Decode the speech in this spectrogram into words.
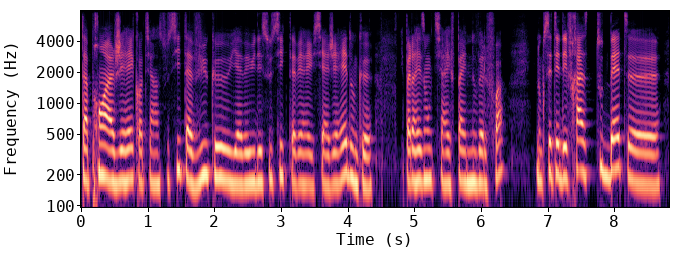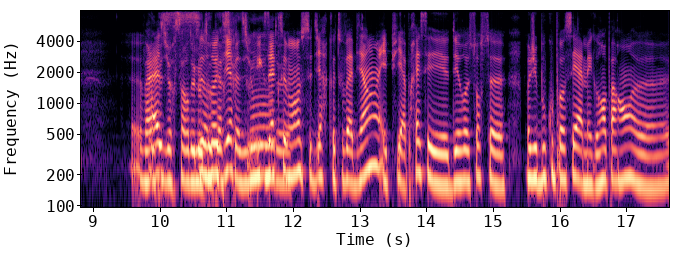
t'apprends à gérer quand il y a un souci. Tu as vu qu'il y avait eu des soucis que tu avais réussi à gérer. Donc, il euh, n'y a pas de raison que tu n'y arrives pas une nouvelle fois. Donc, c'était des phrases toutes bêtes. Euh, euh, voilà, un peu du ressort de l'auto-persuasion. Exactement, se dire que tout va bien. Et puis après, c'est des ressources. moi, j'ai beaucoup pensé à mes grands-parents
